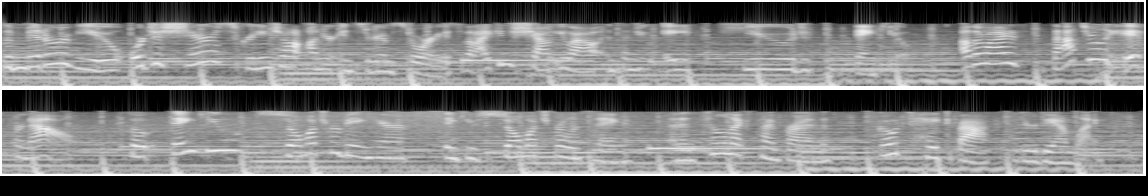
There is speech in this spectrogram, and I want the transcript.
submit a review, or just share a screenshot on your Instagram story so that I can shout you out and send you a huge thank you. Otherwise, that's really it for now. So thank you so much for being here. Thank you so much for listening. And until next time, friend, go take back your damn life.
